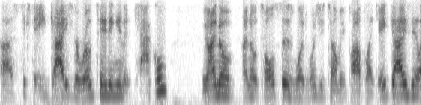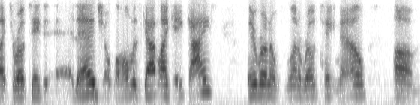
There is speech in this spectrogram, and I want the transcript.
uh, six to eight guys they're rotating in at tackle. You know, I know I know Tulsa is what What'd you tell me, Pop? Like eight guys they like to rotate at edge. Oklahoma's got like eight guys they run to want to rotate now. Um,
